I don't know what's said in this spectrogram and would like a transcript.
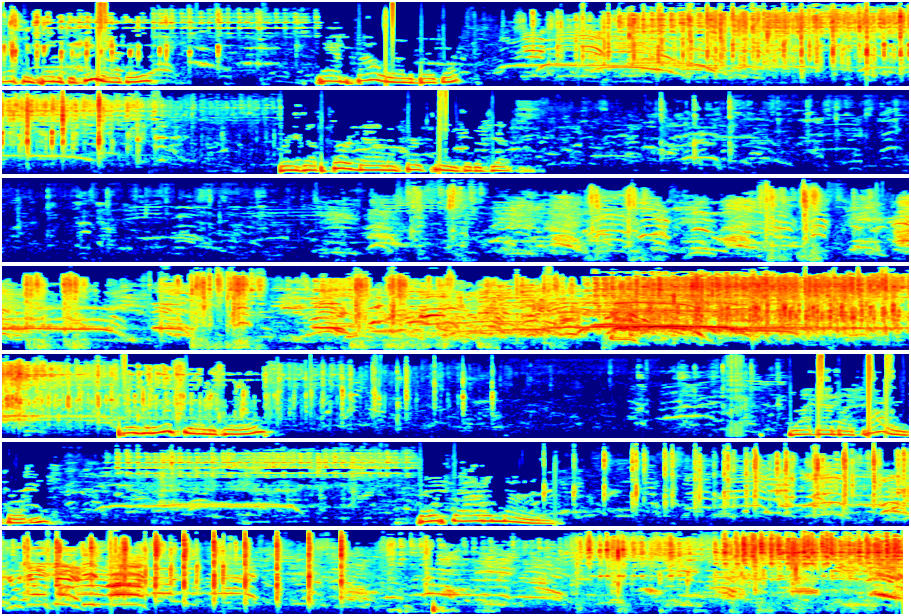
Passing comes to Schumacher. Cam Fowler on the breakup. Brings up third down and 13 for the Jets. On the carry. Brought down by Colin Thornton. Fourth down and nine. Here we go, defense!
